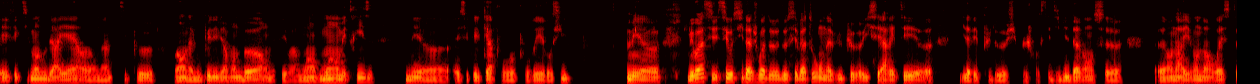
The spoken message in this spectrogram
effectivement, nous derrière, on a un petit peu, on a loupé des virements de bord, on était moins en maîtrise mais et c'était le cas pour pour rire aussi. Mais mais voilà, c'est aussi la joie de, de ces bateaux. On a vu qu'il s'est arrêté. il avait plus de, je sais plus, je crois que c'était 10 minutes d'avance en arrivant nord-ouest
